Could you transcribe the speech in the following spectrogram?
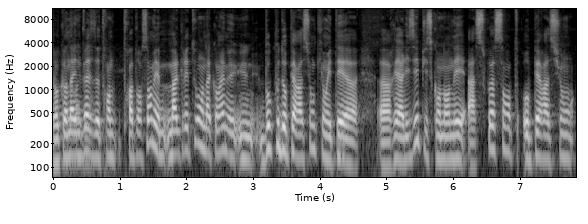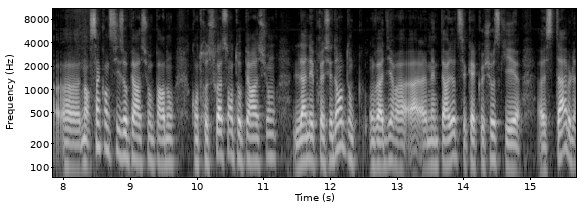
Donc on, a une baisse de 33%, mais malgré tout, on a quand même beaucoup d'opérations qui ont été euh, euh, réalisées, puisqu'on en est à 60 opérations, euh, non, 56 opérations, pardon, contre 60 opérations l'année précédente. Donc on va dire à la même période, c'est quelque chose qui est stable.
